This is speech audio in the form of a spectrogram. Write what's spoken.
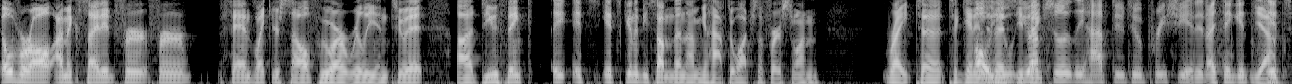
overall I'm excited for for fans like yourself who are really into it. Uh do you think it, it's it's going to be something that I'm going to have to watch the first one right to to get Oh, into this you, you, think absolutely have to to appreciate it. I think it's Yeah. it's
